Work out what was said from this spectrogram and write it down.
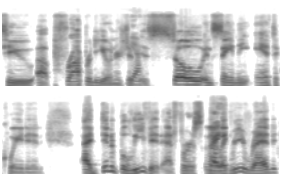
to uh, property ownership Yeah. is so insanely antiquated. I didn't believe it at first, and I like reread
